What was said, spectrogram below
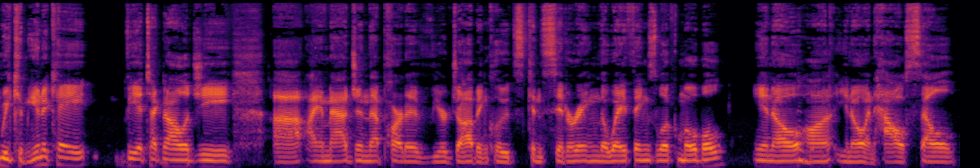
we communicate via technology. Uh, I imagine that part of your job includes considering the way things look mobile, you know, mm-hmm. on you know, and how cell,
